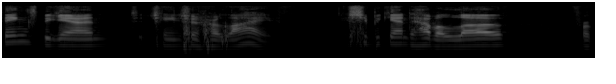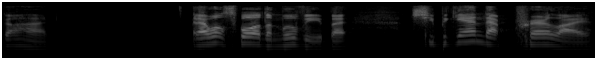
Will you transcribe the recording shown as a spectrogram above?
things began to change in her life. She began to have a love for God. And I won't spoil the movie, but she began that prayer life.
